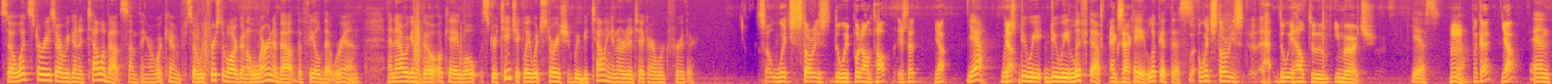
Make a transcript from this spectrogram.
So, what stories are we going to tell about something, or what can? So, we first of all are going to learn about the field that we're in, and now we're going to go. Okay, well, strategically, which stories should we be telling in order to take our work further? So, which stories do we put on top? Is that yeah? Yeah. Which Yeah. do we do we lift up? Exactly. Hey, look at this. Which stories uh, do we help to emerge? Yes. Hmm. Yeah. Okay. Yeah. And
